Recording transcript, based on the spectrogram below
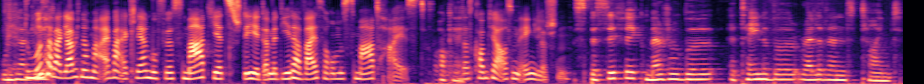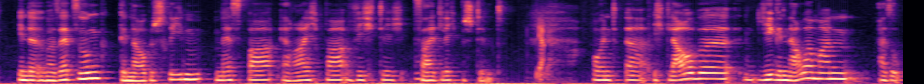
untergeht. Du musst aber, glaube ich, nochmal einmal erklären, wofür smart jetzt steht, damit jeder weiß, warum es smart heißt. Okay. Das kommt ja aus dem Englischen. Specific, measurable, attainable, relevant, timed. In der Übersetzung genau beschrieben, messbar, erreichbar, wichtig, zeitlich bestimmt. Ja. Und äh, ich glaube, je genauer man, also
